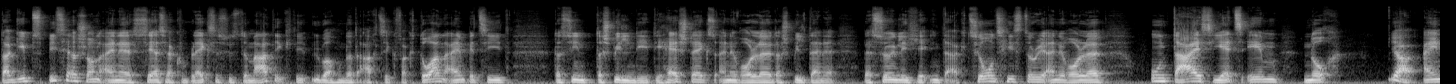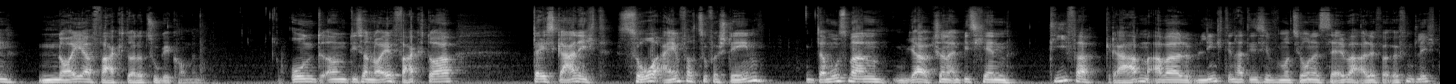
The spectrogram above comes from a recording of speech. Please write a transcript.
Da gibt es bisher schon eine sehr, sehr komplexe Systematik, die über 180 Faktoren einbezieht. da, sind, da spielen die, die Hashtags eine Rolle, da spielt eine persönliche Interaktionshistory eine Rolle und da ist jetzt eben noch ja, ein neuer Faktor dazugekommen. Und ähm, dieser neue Faktor, der ist gar nicht so einfach zu verstehen. Da muss man ja schon ein bisschen tiefer graben, aber LinkedIn hat diese Informationen selber alle veröffentlicht.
